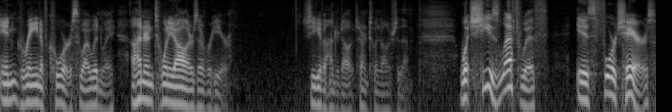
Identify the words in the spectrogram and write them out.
in green, of course, why wouldn't we? $120 over here. She gave $100, $120 to them. What she is left with is four chairs.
